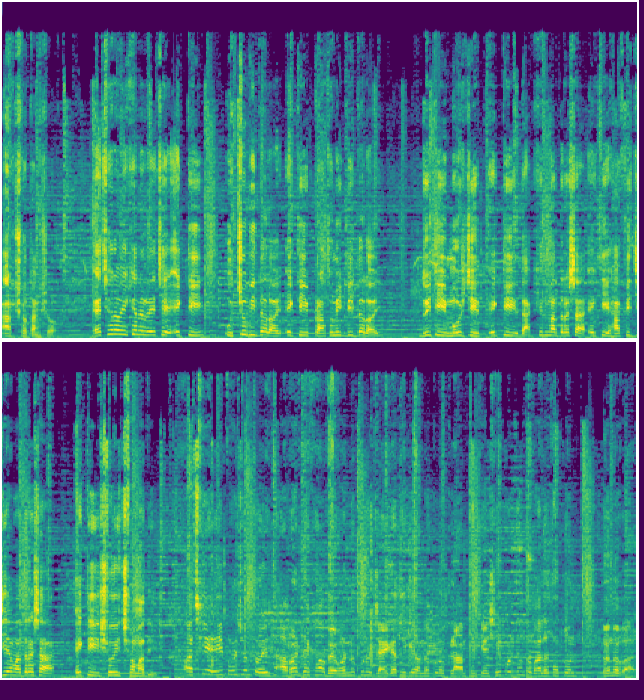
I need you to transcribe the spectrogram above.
আট শতাংশ। এছাড়াও এখানে রয়েছে একটি উচ্চ বিদ্যালয়, একটি প্রাথমিক বিদ্যালয়, দুইটি মসজিদ, একটি দাখিল মাদ্রাসা, একটি হাফিজিয়া মাদ্রাসা, একটি শহীদ সমাধি। আজকে এই পর্যন্তই। আবার দেখা হবে অন্য কোনো জায়গা থেকে, অন্য কোনো গ্রাম থেকে। সেই পর্যন্ত ভালো থাকুন। ধন্যবাদ।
